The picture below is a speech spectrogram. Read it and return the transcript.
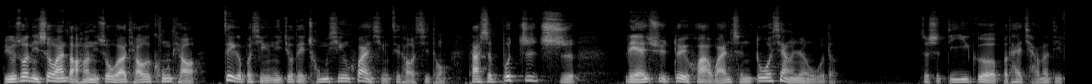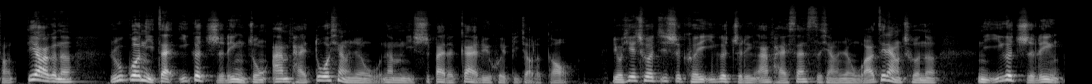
比如说你设完导航，你说我要调个空调，这个不行，你就得重新唤醒这套系统，它是不支持。连续对话完成多项任务的，这是第一个不太强的地方。第二个呢，如果你在一个指令中安排多项任务，那么你失败的概率会比较的高。有些车机是可以一个指令安排三四项任务，而这辆车呢，你一个指令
